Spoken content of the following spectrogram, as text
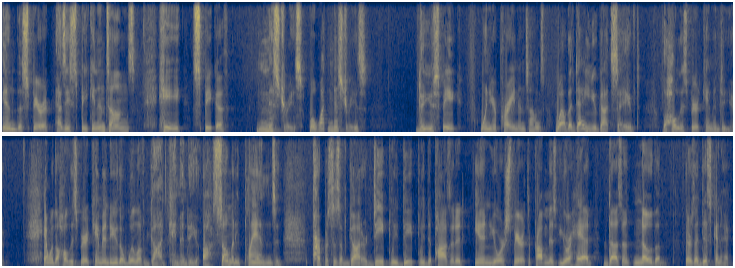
in the Spirit, as he's speaking in tongues, he speaketh mysteries. Well, what mysteries do you speak when you're praying in tongues? Well, the day you got saved, the Holy Spirit came into you. And when the Holy Spirit came into you, the will of God came into you. Oh, so many plans and purposes of God are deeply, deeply deposited in your spirit. The problem is your head doesn't know them. There's a disconnect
